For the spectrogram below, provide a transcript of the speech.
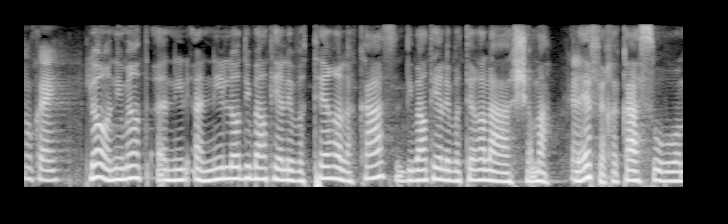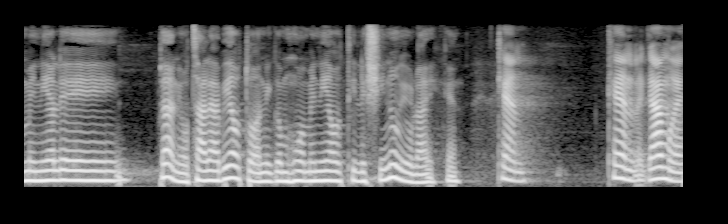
אוקיי. Okay. לא, אני אומרת, אני, אני לא דיברתי על לוותר על הכעס, דיברתי על לוותר על האשמה. Okay. כן. להפך, הכעס הוא המניע ל... אתה יודע, אני רוצה להביע אותו, אני גם הוא המניע אותי לשינוי אולי, כן. כן. כן, לגמרי.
